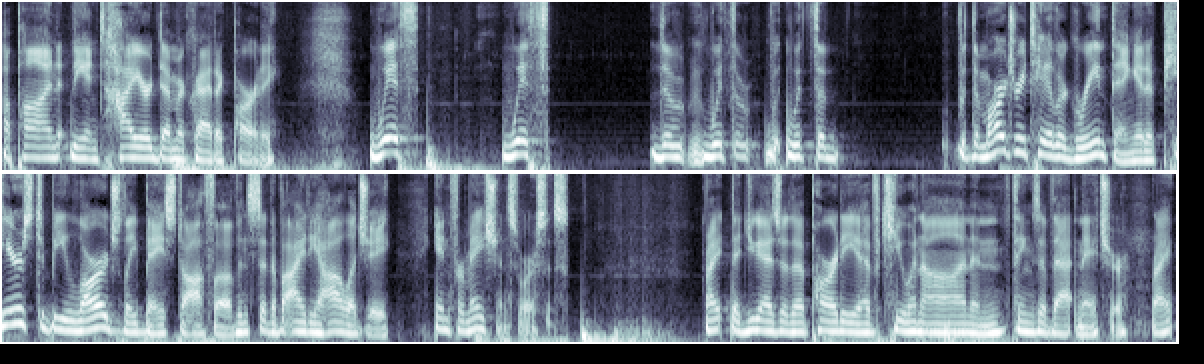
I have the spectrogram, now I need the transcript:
upon the entire Democratic Party. With with the with the with the with the Marjorie Taylor Greene thing, it appears to be largely based off of, instead of ideology, information sources. Right? That you guys are the party of QAnon and things of that nature, right?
